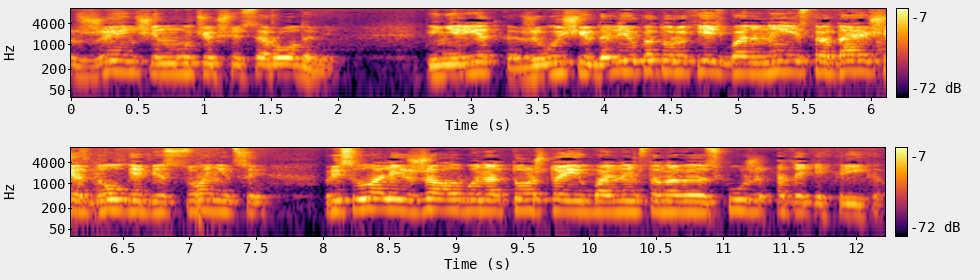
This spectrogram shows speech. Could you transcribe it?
женщин, мучившихся родами. И нередко, живущие вдали, у которых есть больные, страдающие от долгой бессонницы, присылали жалобы на то, что их больным становилось хуже от этих криков.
